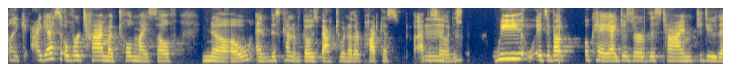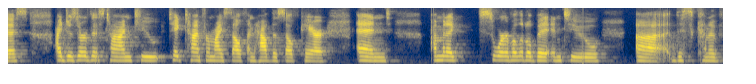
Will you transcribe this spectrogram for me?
like i guess over time i've told myself no and this kind of goes back to another podcast episode mm. we it's about okay i deserve this time to do this i deserve this time to take time for myself and have the self-care and i'm going to swerve a little bit into uh, this kind of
